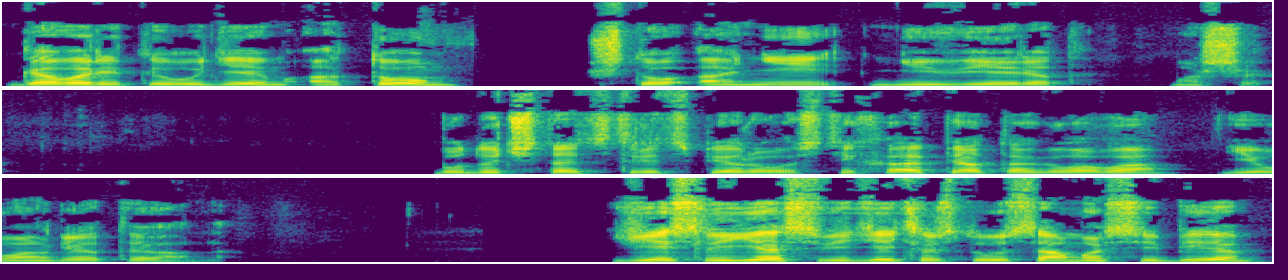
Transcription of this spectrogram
говорит иудеям о том, что они не верят Маше. Буду читать с 31 стиха, 5 глава Евангелия от Иоанна. «Если я свидетельствую сам о себе,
